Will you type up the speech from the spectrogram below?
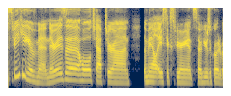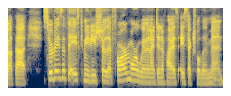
speaking of men, there is a whole chapter on the male ace experience. So here's a quote about that. Surveys of the ace community show that far more women identify as asexual than men,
